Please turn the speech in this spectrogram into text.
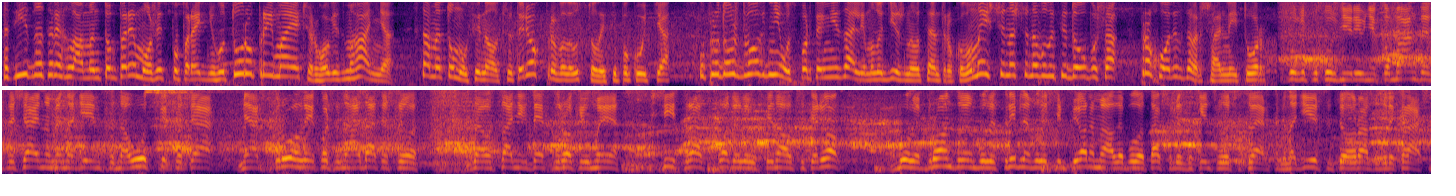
Згідно з регламентом, переможець попереднього туру приймає чергові змагання. Саме тому фінал чотирьох провели у столиці Покуття. Упродовж двох днів у спортивній залі молодіжного центру Коломийщина, що на вулиці Довбуша, проходив завершальний тур. Дуже потужні рівні команди. Звичайно, ми надіємося на успіх. Хоча м'яч круглий. Хочу нагадати, що за останніх 10 років ми шість разів входили в фінал чотирьох. Були бронзовими, були срібними, були чемпіонами, але було так, що ми закінчили четвертими. Надіюсь, що цього разу буде краще.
